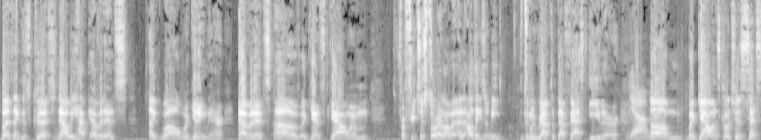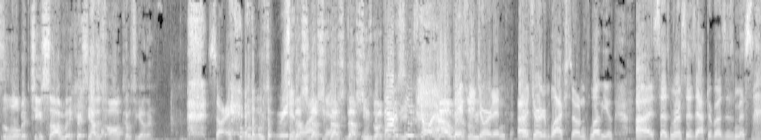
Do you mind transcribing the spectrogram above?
But I think it's good. So now we have evidence. Like, well, we're getting there. Evidence of against Gowen for future storyline. I don't think it's gonna be it's gonna be wrapped up that fast either. Yeah. Um, but Gowen's coming to his senses a little bit too. So I'm really curious to see how this all comes together. Sorry. See, Reading now, now, she- now, now she's going Now she's going out. Thank you, Jordan. Uh, Yes. Jordan Blackstone, love you. Uh, says Marissa's AfterBuzz is missed.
